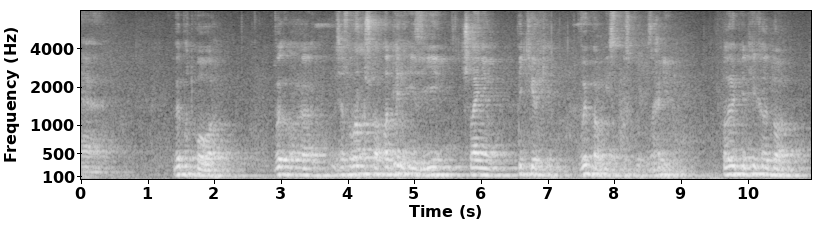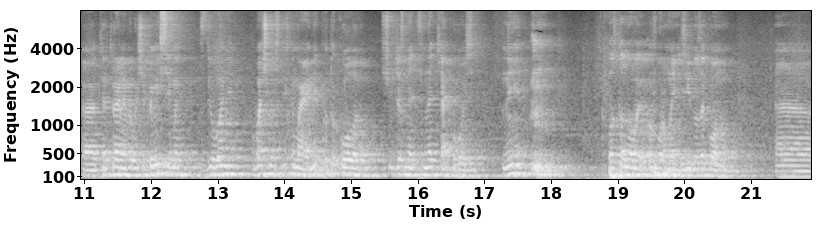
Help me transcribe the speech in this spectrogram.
е, випадково ви- е, з'ясувала, що один із її членів п'ятірки випав із списку взагалі. Коли ми під'їхали до е, територіальної виборчої комісії, ми з здивуванням побачили, що в них немає ні протоколу, що для знаття когось, не постанови оформлені згідно закону. Е,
